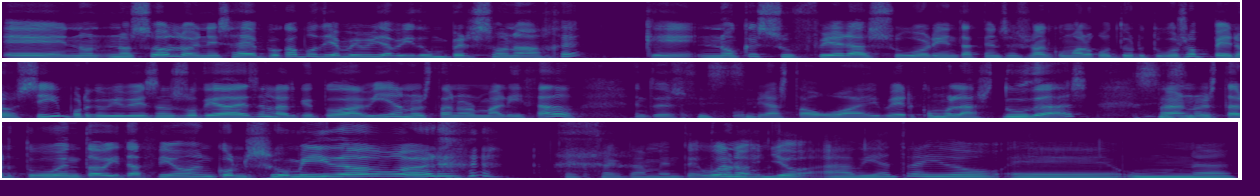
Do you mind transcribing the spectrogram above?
Eh, ¿no? No solo en esa época podría haber habido un personaje que no que sufriera su orientación sexual como algo tortuoso, pero sí, porque vivís en sociedades en las que todavía no está normalizado. Entonces, Sí, sí, hubiera estado guay ver como las dudas Sí, para no estar tú en tu habitación consumido por... Exactamente. Bueno, yo había traído eh, una,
